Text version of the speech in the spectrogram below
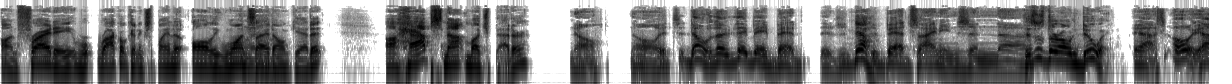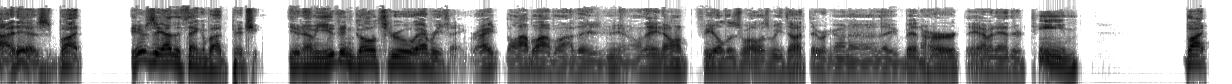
on Friday. Rocco can explain it all he wants. I don't get it. Uh, Happ's not much better. No, no, it's no. They, they made bad, Yeah. bad signings, and uh, This is their own doing. Yes. Oh, yeah, it is. But here's the other thing about pitching. You know, I mean, you can go through everything, right? Blah blah blah. They, you know, they don't field as well as we thought they were gonna. They've been hurt. They haven't had their team. But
